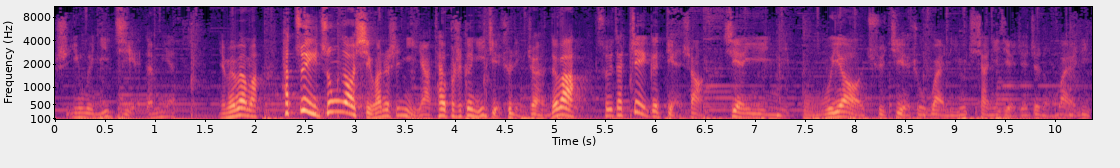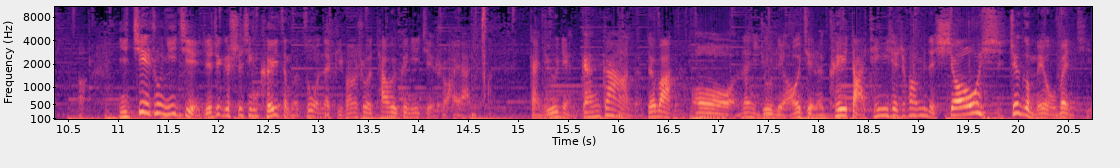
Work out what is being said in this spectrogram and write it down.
是因为你姐的面子。你明白吗？他最终要喜欢的是你呀，他又不是跟你姐去领证，对吧？所以在这个点上，建议你不要去借助外力，尤其像你姐姐这种外力啊。你借助你姐姐这个事情可以怎么做呢？比方说，他会跟你姐说：“哎呀。”感觉有点尴尬的，对吧？哦，那你就了解了，可以打听一些这方面的消息，这个没有问题。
